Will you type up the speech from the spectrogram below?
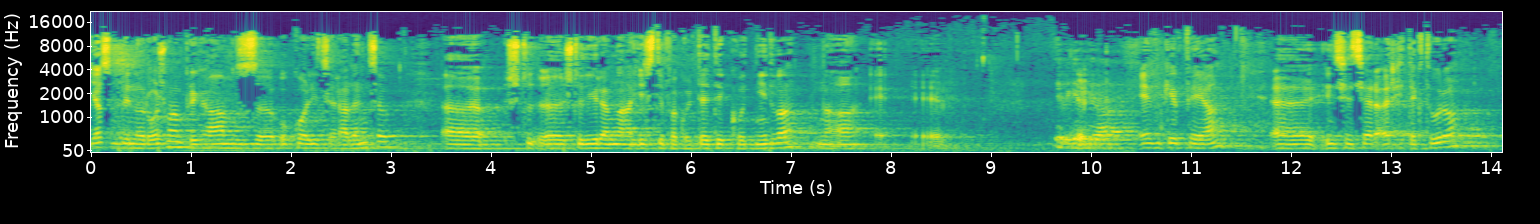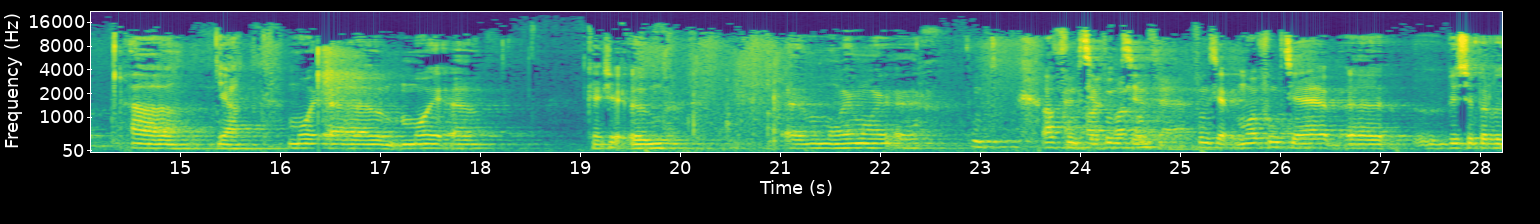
jaz sem Beno Rožman, prihajam z okolice Radencev. Študiram na isti fakulteti kot Nidva, na FGPA uh, in sicer arhitekturo. Uh, ja, moj, uh, moj uh, kaj že, um, uh, moj, moj, uh, a, funkcija, funkcija, funkcija. Moja funkcija je uh, v bistvu prvo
